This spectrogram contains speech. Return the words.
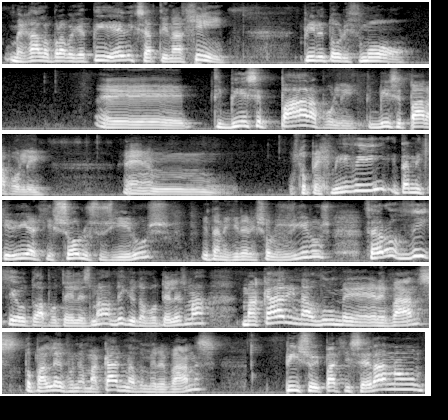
μεγάλο μπράβο γιατί έδειξε από την αρχή, πήρε το ρυθμό, ε, την πίεσε πάρα πολύ, την πίεσε πάρα πολύ. Ε, στο παιχνίδι ήταν κυρίαρχη σε όλους τους γύρους, ήταν κυρίαρχη σε όλους τους γύρους. Θεωρώ δίκαιο το αποτέλεσμα, δίκαιο το αποτέλεσμα. Μακάρι να δούμε ρεβάνς, το παλεύουν, μακάρι να δούμε ρεβάνς. Πίσω υπάρχει Σεράνο.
